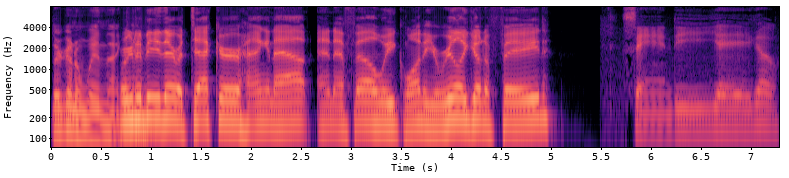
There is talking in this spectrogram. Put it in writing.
they're gonna win that. We're gonna be there with Decker hanging out. NFL Week One. Are you really gonna fade? San Diego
